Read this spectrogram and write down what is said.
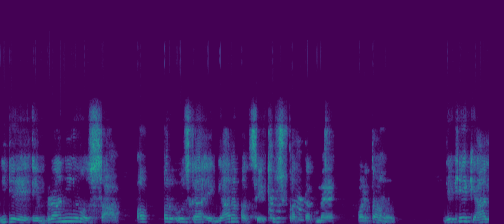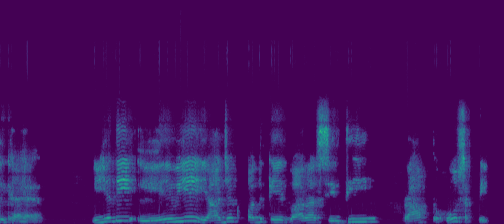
ये इब्रानियों सात और उसका ग्यारह पद से कुछ पद तक मैं पढ़ता हूँ। देखिए क्या लिखा है। यदि लेवीय याजक पद के द्वारा सिद्धि प्राप्त हो सकती,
